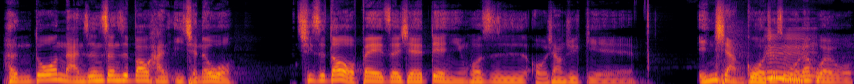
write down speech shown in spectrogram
很多男生，甚至包含以前的我，其实都有被这些电影或是偶像剧给影响过。就是我认为我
